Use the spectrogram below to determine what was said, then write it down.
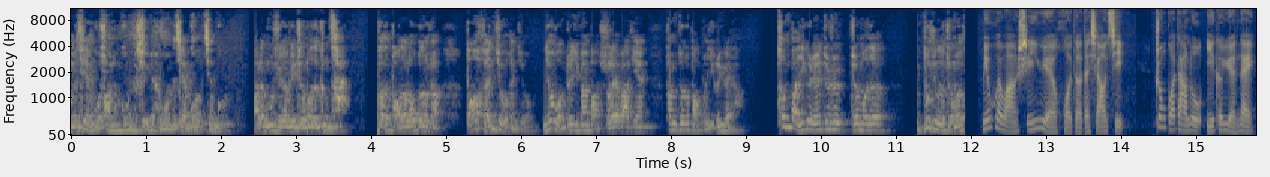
们见过法轮功的学员，我们见过见过法轮功学员被折磨的更惨，把他绑到老虎凳上绑很久很久。你像我们这一般绑十来八天，他们都是绑了一个月呀。他们把一个人就是折磨的不停的折磨。明慧网十一月获得的消息，中国大陆一个月内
